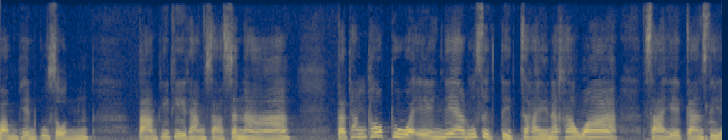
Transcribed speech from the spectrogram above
บำเพ็ญกุศลตามพิธีทางศาสนา แต่ทางครอบครัวเองเนี่ยรู้สึกติดใจนะคะว่าสาเหตุการเสีย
